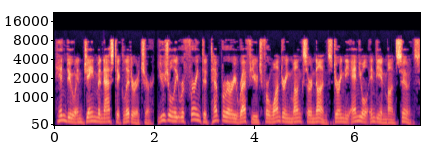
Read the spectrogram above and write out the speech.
Hindu and Jain monastic literature, usually referring to temporary refuge for wandering monks or nuns during the annual Indian monsoons.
